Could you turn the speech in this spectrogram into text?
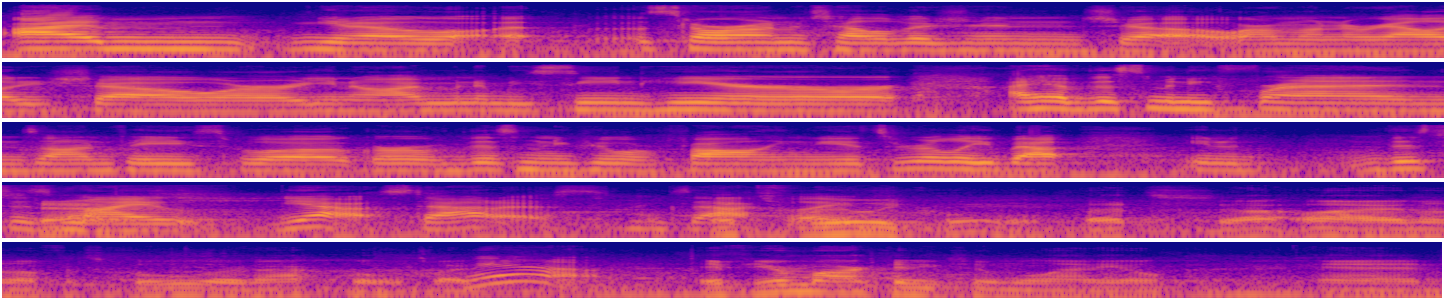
I'm, you know, a star on a television show, or I'm on a reality show, or you know, I'm going to be seen here, or I have this many friends on Facebook, or this many people are following me. It's really about, you know, this is my, yeah, status. Exactly. That's really cool. That's, uh, well, I don't know if it's cool or not cool, but yeah. if you're marketing to a millennial, and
